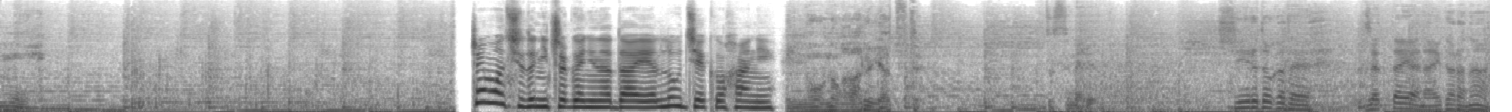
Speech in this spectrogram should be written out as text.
もう Czemu on się do niczego nie nadaje? Ludzie kochani. 異能のあるやつで進めるシールド化で絶対やないからな諦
